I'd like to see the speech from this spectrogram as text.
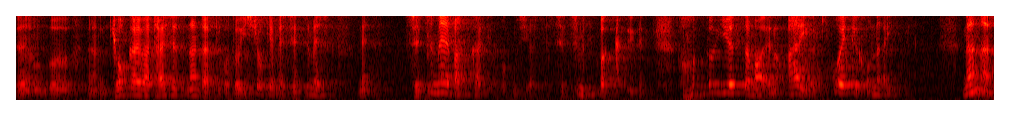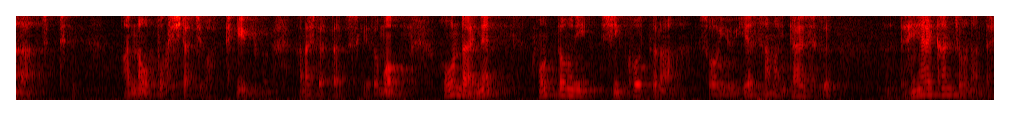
うん、教会は大切なんだっていうことを一生懸命説明する、ね、説明ばっかり僕も違って。説明ばっかりで、本当イエス様への愛が聞こえてこない。何なんだっつってあんな牧師たちはっていう話だったんですけれども本来ね本当に信仰っていうのはそういうイエス様に対する恋愛感情なんだよ。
